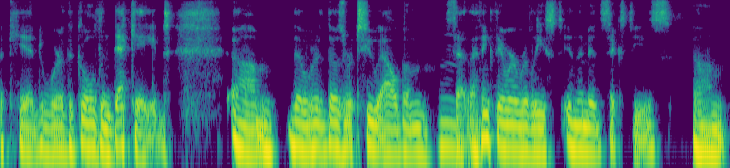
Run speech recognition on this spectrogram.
a kid were the Golden Decade. Um, there were those were two album mm. sets. I think they were released in the mid '60s, um,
